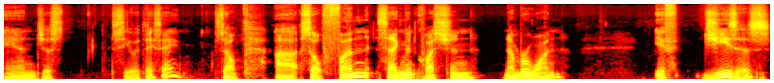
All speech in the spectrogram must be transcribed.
and just see what they say. So, uh, so fun segment question Number one, if Jesus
